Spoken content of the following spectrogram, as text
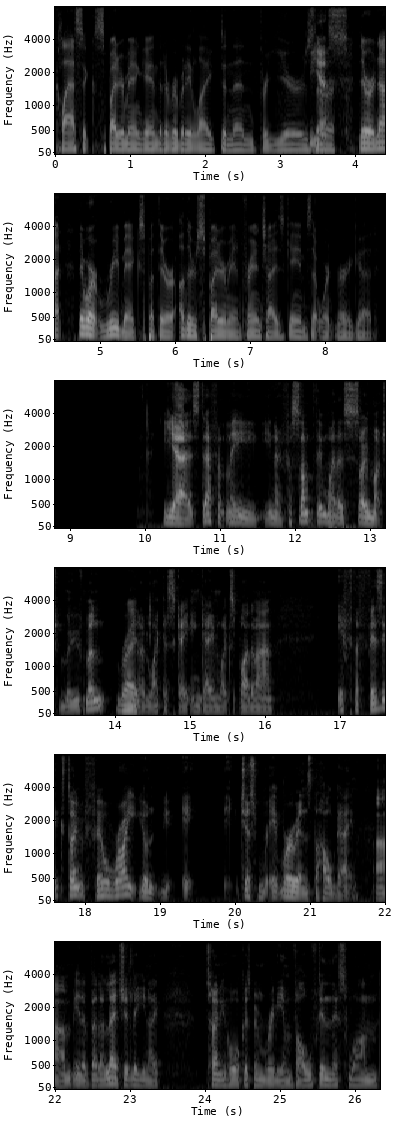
classic Spider-Man game that everybody liked, and then for years, there Yes. were, there were not they weren't remakes, but there were other Spider-Man franchise games that weren't very good. Yeah, it's definitely you know for something where there's so much movement, Right. You know, like a skating game like Spider Man. If the physics don't feel right, you're it, it just it ruins the whole game. Um, you know, but allegedly, you know, Tony Hawk has been really involved in this one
